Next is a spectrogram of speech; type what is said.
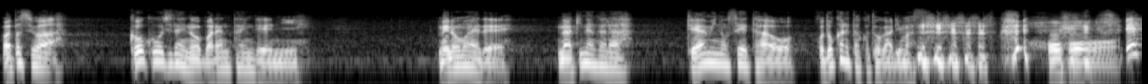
私は高校時代のバレンタインデーに目の前で泣きながら手編みのセーターをほどかれたことがあります。ほほえ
